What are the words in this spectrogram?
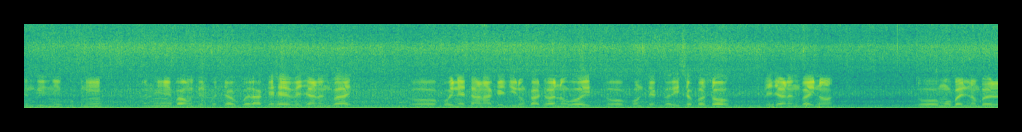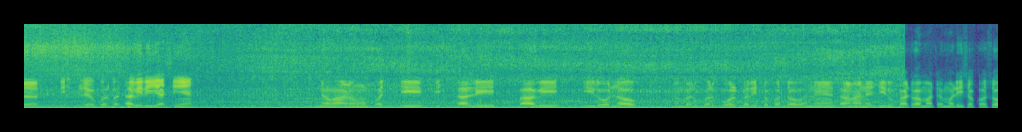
જંગીરની કૂકણી અને બાઉતેર પચાસ ઉપર રાખે છે વેજાણંદભાઈ તો કોઈને ધાણા કે જીરું કાઢવાનું હોય તો કોન્ટેક કરી શકો છો. વેજાનંદભાઈનો તો મોબાઈલ નંબર ડિસ્પ્લે ઉપર બતાવી રહ્યા છીએ. નવ્વાણું, પચીસ, પિસ્તાલીસ, બાવીસ જીરો નવ નંબર ઉપર કોલ કરી શકો છો અને ધાણાને જીરું કાઢવા માટે મળી શકો છો.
